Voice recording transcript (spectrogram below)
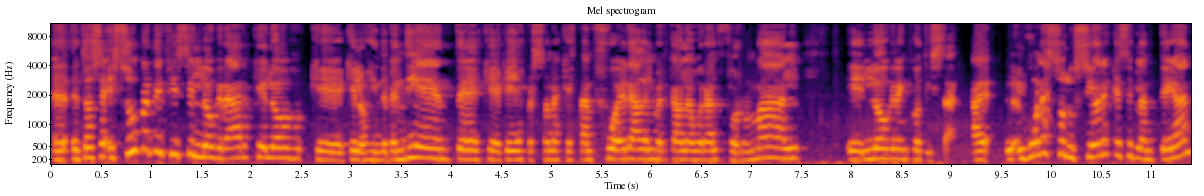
Eh, entonces es súper difícil lograr que los, que, los independientes, que aquellas personas que están fuera del mercado laboral formal eh, logren cotizar. Algunas soluciones que se plantean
